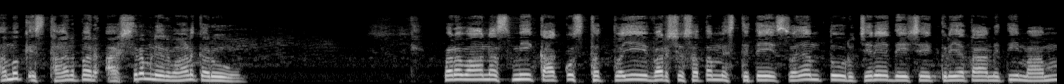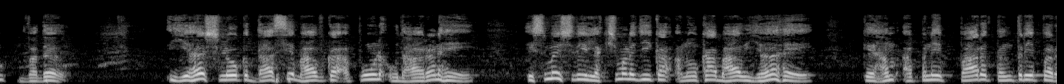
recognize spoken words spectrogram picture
अमुक स्थान पर आश्रम निर्माण करो। परवानस्मि काकुत्स्थत्वये वर्ष शतम स्थिते स्वयं तो रुचिरे देशे क्रियतामिति माम वद। यह श्लोक दास्य भाव का अपूर्ण उदाहरण है। इसमें श्री लक्ष्मण जी का अनोखा भाव यह है कि हम अपने पारतंत्र पर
